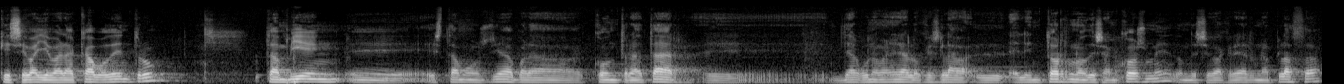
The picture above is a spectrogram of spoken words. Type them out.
que se va a llevar a cabo dentro. También eh, estamos ya para contratar de alguna manera lo que es el entorno de San Cosme, donde se va a crear una plaza,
